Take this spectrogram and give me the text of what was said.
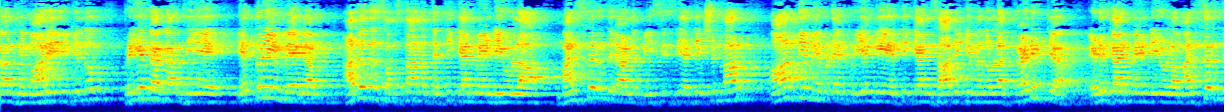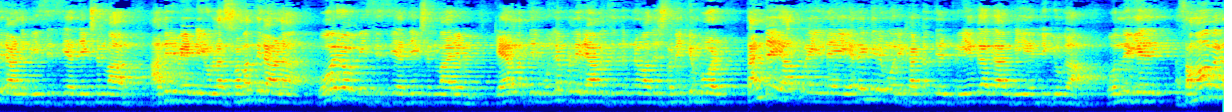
ഗാന്ധി മാറിയിരിക്കുന്നു. പ്രിയങ്ക ഗാന്ധിയെ എത്രയും വേഗം അതത് സംസ്ഥാനത്ത് എത്തിക്കാൻ വേണ്ടിയുള്ള മത്സരത്തിലാണ് പി സി സി അധ്യക്ഷന്മാർ. ആദ്യം എവിടെ പ്രിയങ്കയെ എത്തിക്കാൻ സാധിക്കുമെന്നുള്ള ക്രെഡിറ്റ് എടുക്കാൻ വേണ്ടിയുള്ള മത്സരത്തിലാണ് പി സി സി അധ്യക്ഷന്മാർ. അതിനുവേണ്ടിയുള്ള ശ്രമത്തിലാണ് ഓരോ പി സി സി അധ്യക്ഷന്മാരും കേരളത്തിൽ മുല്ലപ്പള്ളി രാമചന്ദ്രനും അത് ശ്രമിക്കുമ്പോൾ തന്റെ യാത്രയിലെ ഏതെങ്കിലും ഒരു ഘട്ടത്തിൽ പ്രിയങ്ക ഗാന്ധിയെ എത്തിക്കുക. ഒന്നുകിൽ സമാപന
